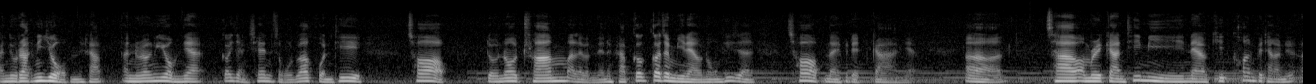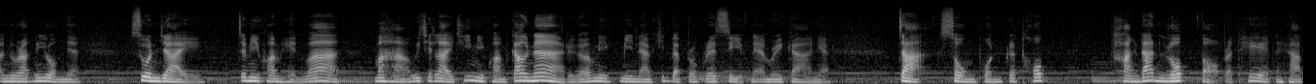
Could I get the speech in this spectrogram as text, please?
อนุรักษ์นิยมนะครับ อนุรักษ์นิยมเนี่ยก็อย่างเช่น สมมุติว่าคนที่ชอบโดนัลด์ทรัมป์อะไรแบบนี้นะครับกก็จะมีแนวโน้มที่จะชอบในเผด็จการเนี่ยชาวอเมริกันที่มีแนวคิดค่อนไปทางอนุรักษ์นิยมเนี่ยส่วนใหญ่จะมีความเห็นว่า มหาวิทยาลัยที่มีความก้าวหน้า หรือว่ามีมีแนวคิดแบบ progressive ในอเมริกาเนี่ยจะส่งผลกระทบทางด้านลบต่อประเทศนะครับ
